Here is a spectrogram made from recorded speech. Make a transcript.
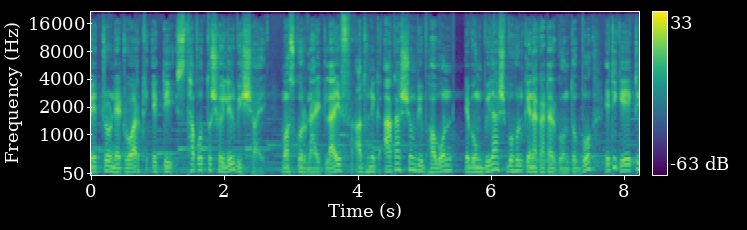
মেট্রো নেটওয়ার্ক, একটি স্থাপত্য শৈলীর বিষয়। মস্কোর নাইট লাইফ আধুনিক আকাশচুম্বী ভবন এবং বিলাসবহুল কেনাকাটার গন্তব্য এটিকে একটি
